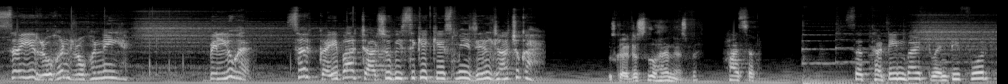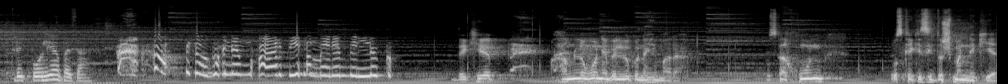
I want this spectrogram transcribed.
सर ये रोहन रोहन नहीं है। बिल्लू है। सर कई बार 420 के केस में जेल जा चुका है। उसका एड्रेस तो है ना इसमें हाँ sir. Sir thirteen by twenty four Tripolia बाज़ार। लोगों ने मार दिया मेरे बिल्लू को। देखिए हम लोगों ने बिल्लू को नहीं मारा। उसका खून उसके किसी दुश्मन ने किया।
